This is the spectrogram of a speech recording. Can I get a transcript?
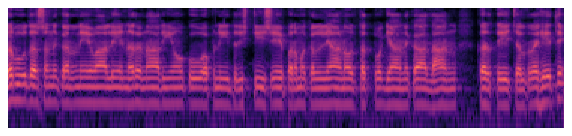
प्रभु दर्शन करने वाले नर नारियों को अपनी दृष्टि से परम कल्याण और तत्व ज्ञान का दान करते चल रहे थे।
